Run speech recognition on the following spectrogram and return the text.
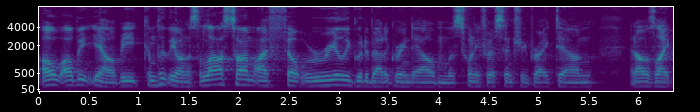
I'll, I'll be yeah, I'll be completely honest. The last time I felt really good about a Green Day album was 21st Century Breakdown, and I was like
